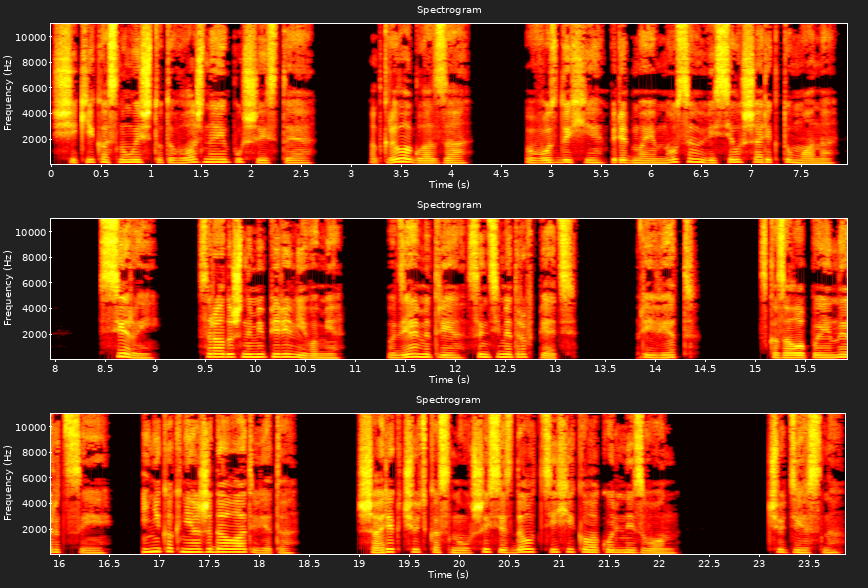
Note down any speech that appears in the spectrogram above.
Щеки коснулось что-то влажное и пушистое. Открыла глаза. В воздухе перед моим носом висел шарик тумана. Серый, с радужными переливами, в диаметре сантиметров пять. «Привет», сказала по инерции и никак не ожидала ответа. Шарик, чуть коснувшись, издал тихий колокольный звон. «Чудесно.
